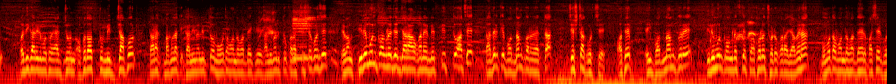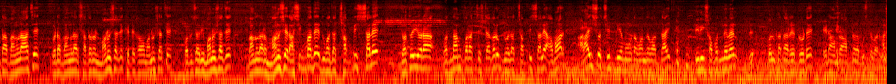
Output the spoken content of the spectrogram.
অধিকারীর মতো একজন অপদত্ত মির্জাফর, তারা বাংলাকে কালিমালিপ্ত, মমতা বন্দ্যোপাধ্যায়কে কালিমালিপ্ত করার চেষ্টা করেছে এবং তৃণমূল কংগ্রেসের যারা ওখানে নেতৃত্ব আছে, তাদেরকে বদনাম করার একটা চেষ্টা করছে। অতএব এই বদনাম করে তৃণমূল কংগ্রেসকে কখনো ছোট করা যাবে না। মমতা বন্দ্যোপাধ্যায়ের পাশে গোটা বাংলা আছে, গোটা বাংলার সাধারণ মানুষ আছে, খেটে খাওয়া মানুষ আছে, পথচারী মানুষ আছে, বাংলার মানুষের আশীর্বাদে দু হাজার ছাব্বিশ সালে যতই ওরা বদনাম করার চেষ্টা করুক দু হাজার ছাব্বিশ সালে আবার আড়াইশো সিট নিয়ে মমতা বন্দ্যোপাধ্যায় তিনি শপথ নেবেন কলকাতা রেড রোডে। এটা আমরা আপনারা বুঝতে পারবেন।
